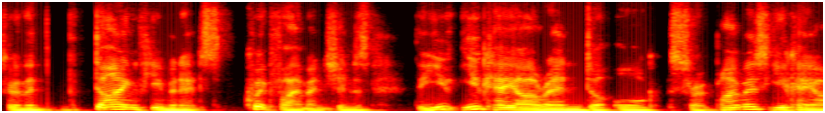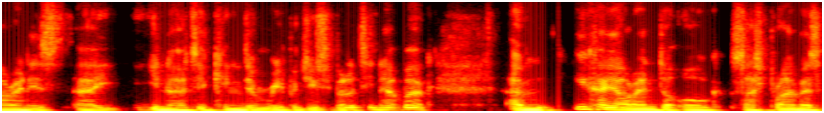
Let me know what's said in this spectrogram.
So in the dying few minutes, quickfire mentions the ukrn.org stroke primers. UKRN is a United Kingdom reproducibility network. Um, ukrn.org slash primers,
